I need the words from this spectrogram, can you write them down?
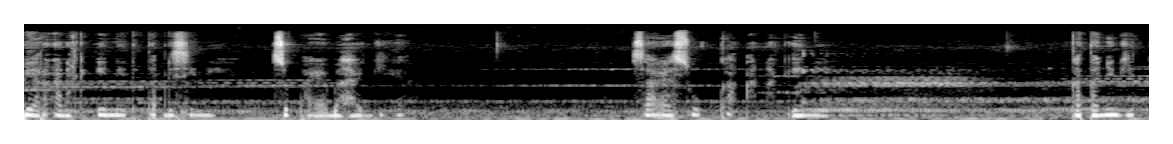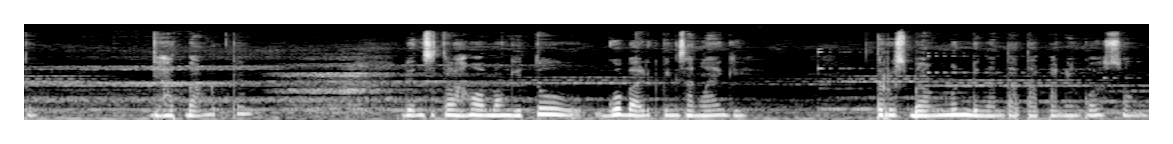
Biar anak ini tetap di sini supaya bahagia. Saya suka anak ini. Katanya gitu. Jahat banget kan? Dan setelah ngomong gitu, gue balik pingsan lagi. Terus bangun dengan tatapan yang kosong.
